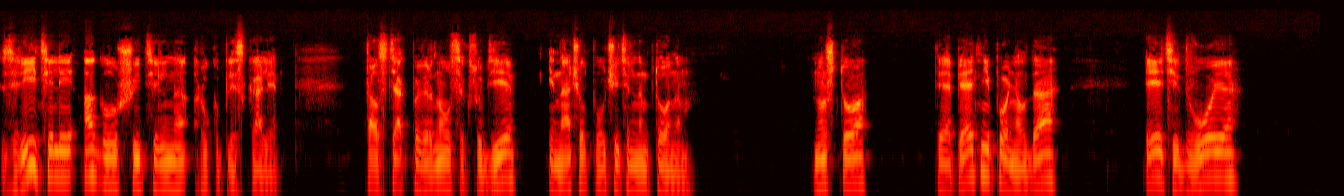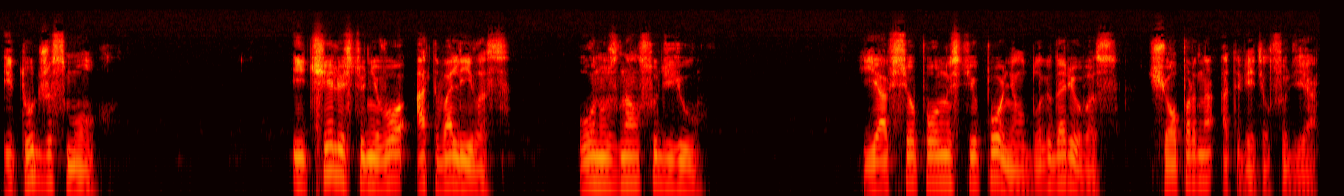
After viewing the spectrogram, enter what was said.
Зрители оглушительно рукоплескали. Толстяк повернулся к судье и начал поучительным тоном. «Ну что?» Ты опять не понял, да? Эти двое...» И тут же смолк. И челюсть у него отвалилась. Он узнал судью. «Я все полностью понял, благодарю вас», — чопорно ответил судья.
